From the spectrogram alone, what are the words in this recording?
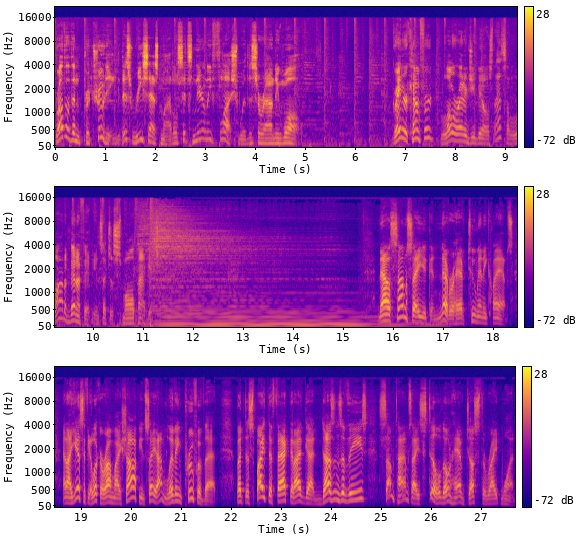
Rather than protruding, this recessed model sits nearly flush with the surrounding wall. Greater comfort, lower energy bills. That's a lot of benefit in such a small package. Now, some say you can never have too many clamps, and I guess if you look around my shop, you'd say I'm living proof of that. But despite the fact that I've got dozens of these, sometimes I still don't have just the right one.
